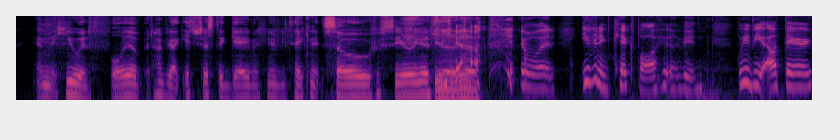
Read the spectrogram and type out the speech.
and he would flip, and I'd be like, "It's just a game," and he would be taking it so serious. Yeah, yeah. it would. Even in kickball, I mean, we'd be out there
